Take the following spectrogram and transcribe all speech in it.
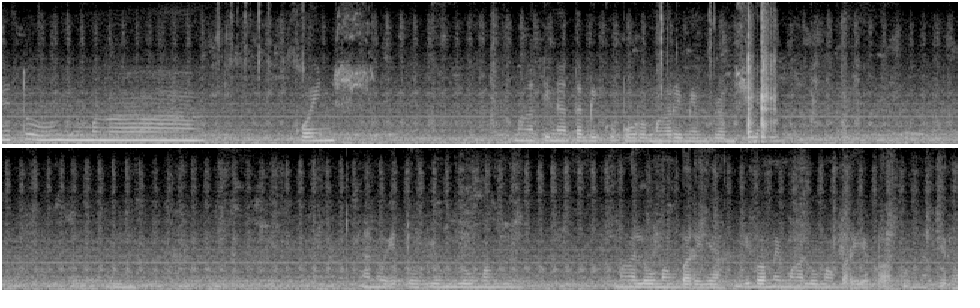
Ito, yung mga coins, mga tinatabi ko, puro mga remembrance yan. Hmm. Ano ito, yung lumang, mga lumang barya. Di ba may mga lumang barya pa ako natira?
